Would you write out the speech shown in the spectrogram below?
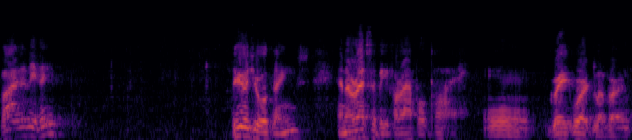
Find anything? The usual things, and a recipe for apple pie. Oh, great work, Laverne.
